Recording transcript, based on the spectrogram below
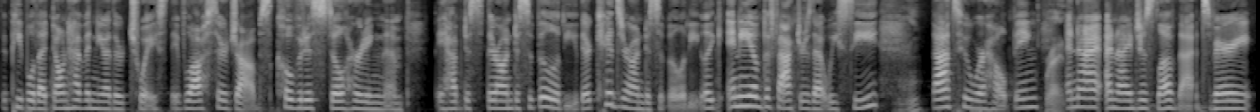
The people that don't have any other choice. They've lost their jobs. COVID is still hurting them. They have dis- they're on disability. Their kids are on disability. Like any of the factors that we see, that's who we're helping. Mm-hmm. Right. And I and I just love that. It's very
